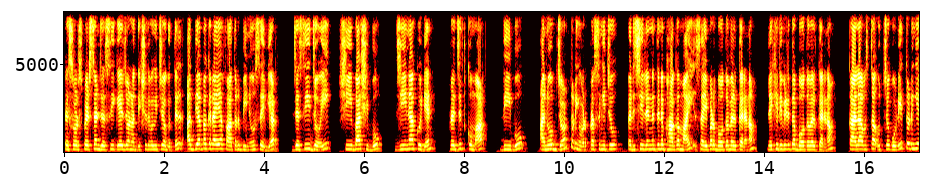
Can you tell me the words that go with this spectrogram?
Resource person Jessy K John അധ്യക്ഷത വഹിച്ച യോഗത്തിൽ അധ്യാപകരായ ഫാദർ ബിനു സേവ്യർ ജെസി ജോയി ഷീബ ഷിബു ജീന കുര്യൻ പ്രജിത് കുമാർ ദീപു അനൂപ് ജോൺ തുടങ്ങിയവർ പ്രസംഗിച്ചു. പരിശീലനത്തിന്റെ ഭാഗമായി സൈബർ ബോധവൽക്കരണം ലഹരിവിരുദ്ധ ബോധവൽക്കരണം കാലാവസ്ഥ ഉച്ചകോടി തുടങ്ങിയ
